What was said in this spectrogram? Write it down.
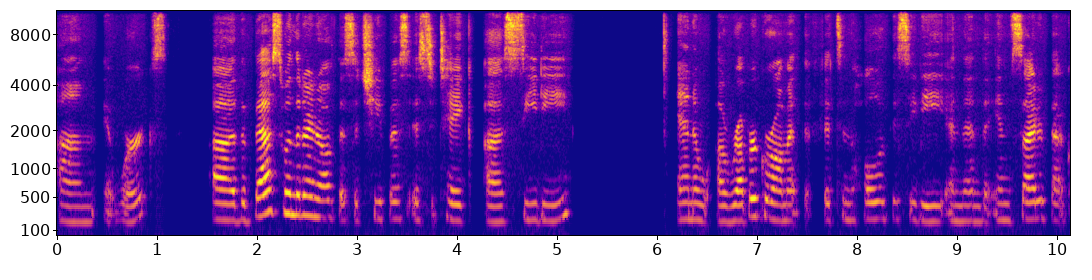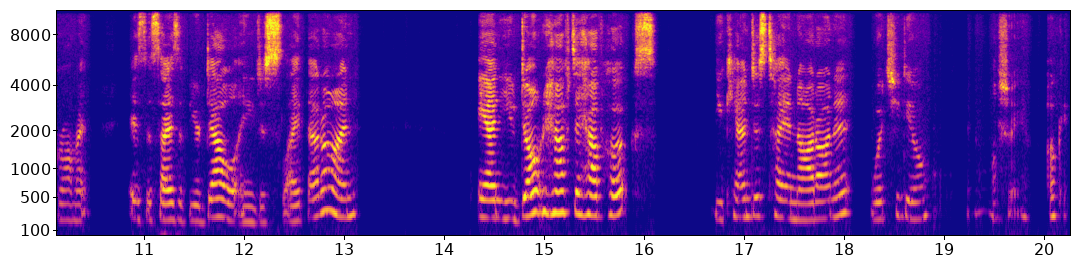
um, it works. Uh, the best one that I know of that's the cheapest is to take a CD and a, a, rubber grommet that fits in the hole of the CD, and then the inside of that grommet is the size of your dowel, and you just slide that on. And you don't have to have hooks. You can just tie a knot on it. What you do, I'll show you. Okay,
